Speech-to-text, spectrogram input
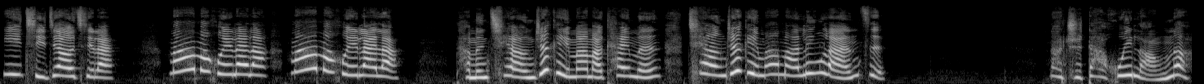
一起叫起来：“妈妈回来了！妈妈回来了！”他们抢着给妈妈开门，抢着给妈妈拎篮子。那只大灰狼呢？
